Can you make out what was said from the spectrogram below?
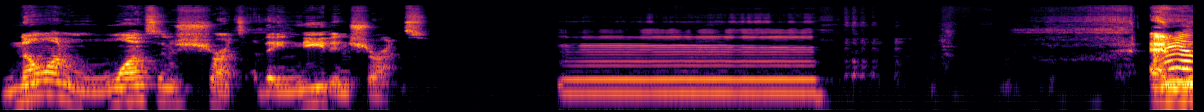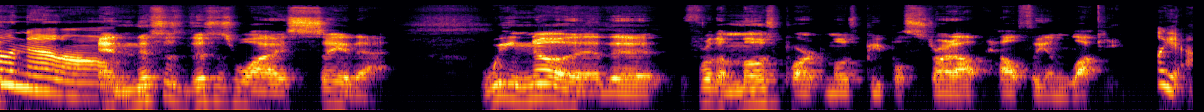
No one wants insurance. They need insurance. Mm, And I don't know. and this is this is why I say that. We know that, that for the most part, most people start out healthy and lucky. oh yeah,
